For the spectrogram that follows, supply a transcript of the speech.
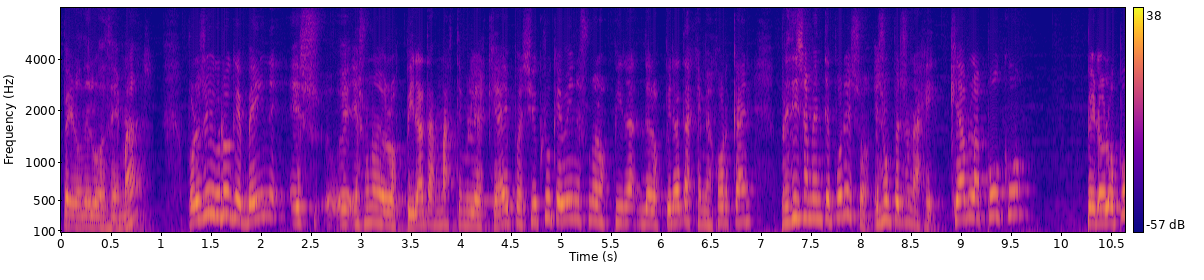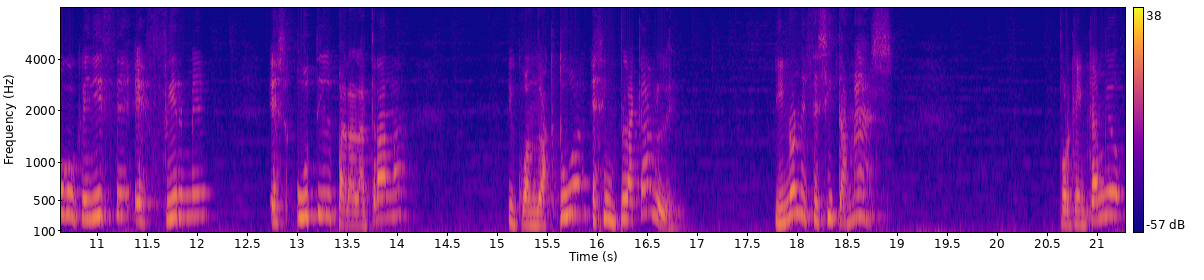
pero de los demás. Por eso yo creo que Bane es, es uno de los piratas más temibles que hay. Pues yo creo que Bane es uno de los, piratas que mejor caen precisamente por eso. Es un personaje que habla poco, pero lo poco que dice es firme, es útil para la trama y cuando actúa es implacable. Y no necesita más. Porque en cambio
